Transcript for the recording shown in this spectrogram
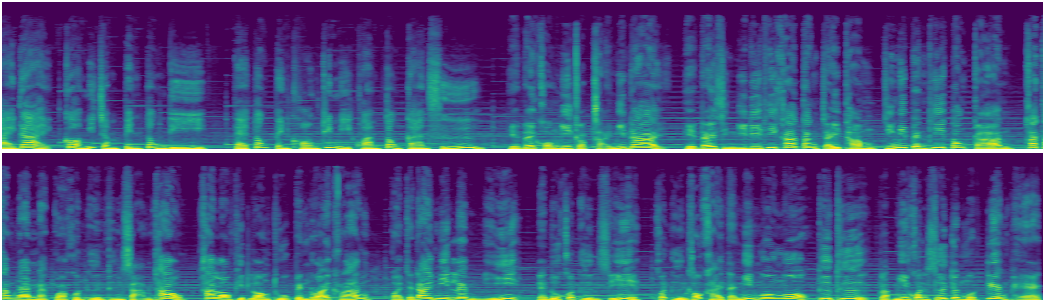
ขายได้ก็มิจำเป็นต้องดี แต่ต้องเป็นของที่มีความต้องการซื้อ เหตุใดของดีกลับขายไม่ได้ เหตุใดสิ่งดีๆที่ข้าตั้งใจทำจึงไม่เป็นที่ต้องการข้าทำงานหนักกว่าคนอื่นถึง 3 เท่าข้าลองผิดลองถูกเป็นร้อยครั้ง กว่าจะได้มีดเล่มนี้ แต่ดูคนอื่นสิคนอื่นเขาขายแต่มีดโง่ๆทื่อๆกลับมีคนซื้อจนหมดเกลี้ยงแผง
